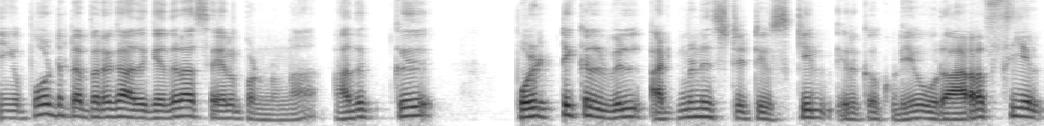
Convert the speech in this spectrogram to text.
நீங்க போட்டுட்ட பிறகு அதுக்கு எதிராக செயல்படணும்னா அதுக்கு பொலிட்டிக்கல் வில் அட்மினிஸ்ட்ரேட்டிவ் ஸ்கில் இருக்கக்கூடிய ஒரு அரசியல்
